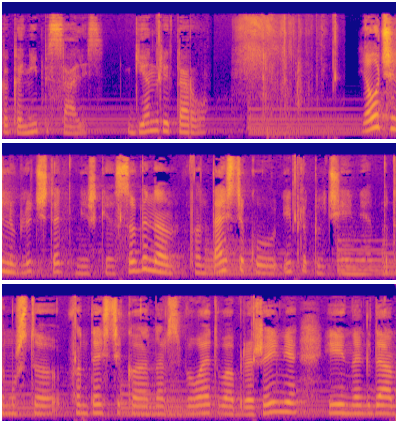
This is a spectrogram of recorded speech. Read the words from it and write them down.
как они писались. Генри Таро. Я очень люблю читать книжки, особенно фантастику и приключения, потому что фантастика, она развивает воображение, и иногда,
